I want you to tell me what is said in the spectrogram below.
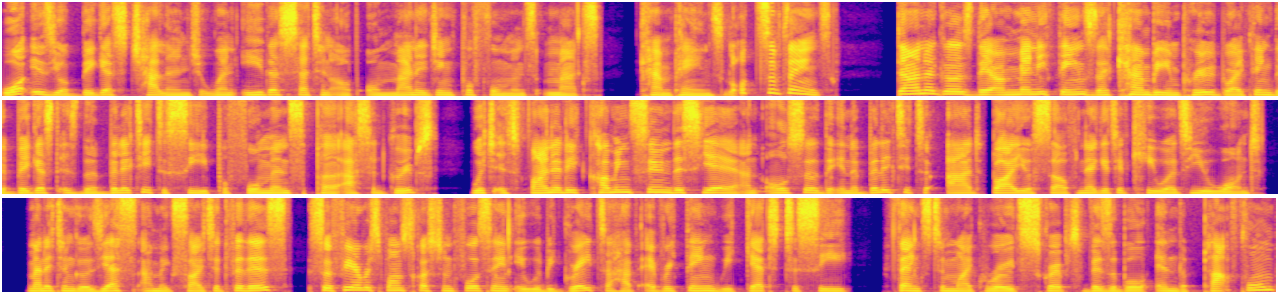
What is your biggest challenge when either setting up or managing performance max campaigns? Lots of things. Dana goes, There are many things that can be improved, but I think the biggest is the ability to see performance per asset groups which is finally coming soon this year, and also the inability to add by yourself negative keywords you want. Management goes, Yes, I'm excited for this. Sophia responds to question four saying it would be great to have everything we get to see thanks to Mike Rhodes scripts visible in the platform.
